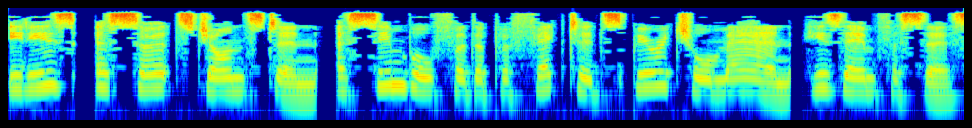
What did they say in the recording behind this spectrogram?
It is, asserts Johnston, a symbol for the perfected spiritual man his emphasis.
